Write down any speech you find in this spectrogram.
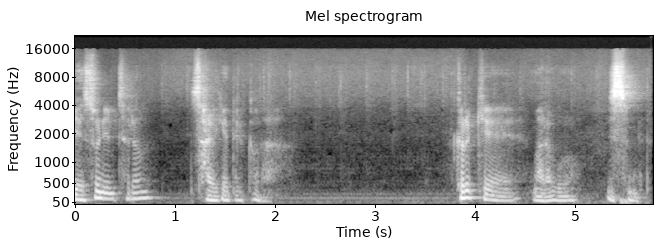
예수님처럼 살게 될 거다. 그렇게 말하고 있습니다.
